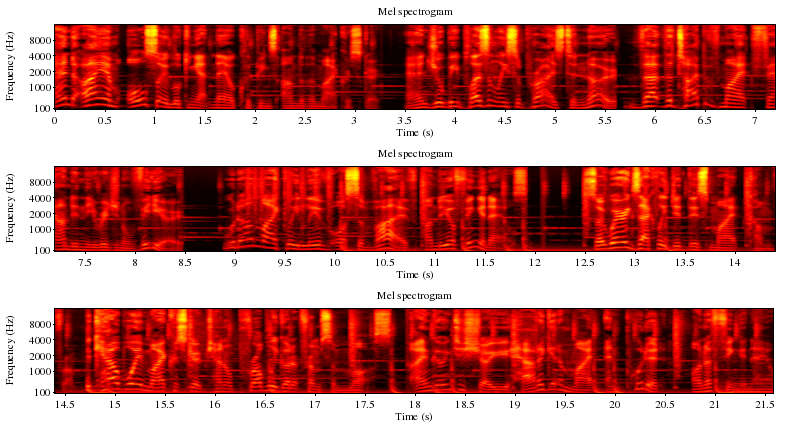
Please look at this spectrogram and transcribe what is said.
And I am also looking at nail clippings under the microscope. And you'll be pleasantly surprised to know that the type of mite found in the original video would unlikely live or survive under your fingernails. So where exactly did this mite come from? The Cowboy Microscope channel probably got it from some moss. I am going to show you how to get a mite and put it on a fingernail.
